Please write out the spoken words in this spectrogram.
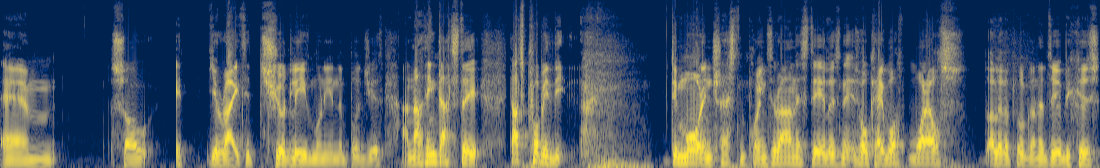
Um, so it you're right. It should leave money in the budget, and I think that's the that's probably the the more interesting point around this deal, isn't it? Is okay, what what else are Liverpool going to do? Because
